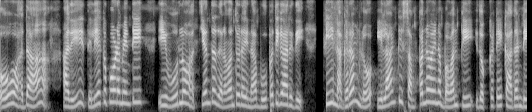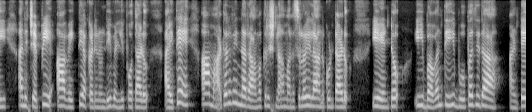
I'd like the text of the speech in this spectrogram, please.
ఓ అదా. అది తెలియకపోవడమేంటి? ఈ ఊర్లో అత్యంత ధనవంతుడైన భూపతి గారిది. ఈ నగరంలో ఇలాంటి సంపన్నమైన భవంతి ఇదొక్కటే కాదండి అని చెప్పి ఆ వ్యక్తి అక్కడి నుండి వెళ్ళిపోతాడు. అయితే ఆ మాటలు విన్న రామకృష్ణ మనసులో ఇలా అనుకుంటాడు. ఏంటో ఈ భవంతి భూపతిదా? అంటే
